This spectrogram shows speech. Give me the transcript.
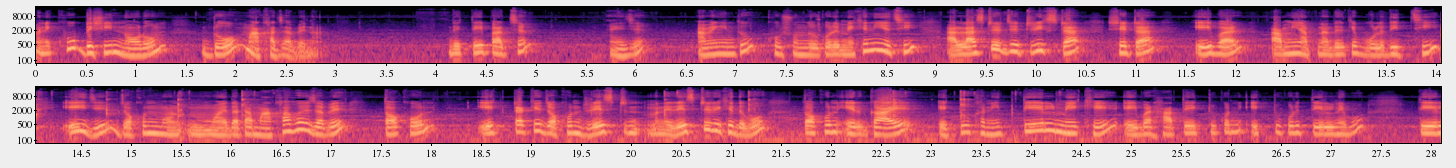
মানে খুব বেশি নরম ডো মাখা যাবে না। দেখতেই পাচ্ছেন? এই যে, আমি কিন্তু খুব সুন্দর করে মেখে নিয়েছি। আর লাস্টের যে ট্রিক্সটা সেটা এইবার আমি আপনাদেরকে বলে দিচ্ছি। এই যে, যখন ময়দাটা মাখা হয়ে যাবে, তখন একটাকে যখন রেস্ট মানে রেস্টে রেখে দেব, তখন এর গায়ে একটুখানি তেল মেখে এইবার হাতে একটুখানি, একটু করে তেল নেব। তেল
